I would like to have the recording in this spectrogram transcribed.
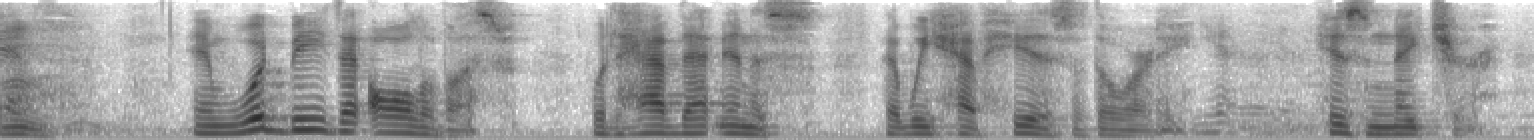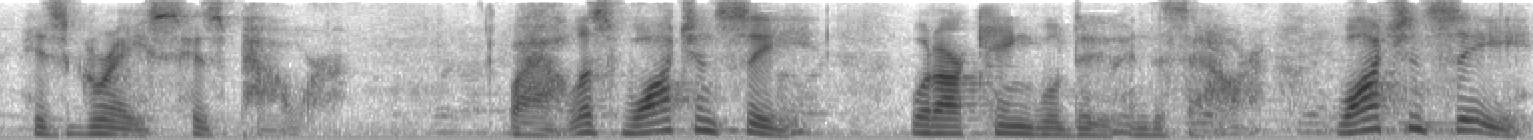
Mm. And would be that all of us would have that in us, that we have His authority, His nature, His grace, His power. Wow, let's watch and see what our King will do in this hour. Watch and see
